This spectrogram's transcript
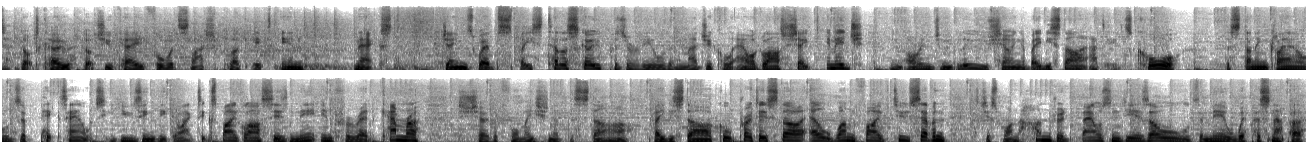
standard.co.uk forward slash plug it in. Next, James Webb Space Telescope has revealed a magical hourglass shaped image in orange and blue showing a baby star at its core. The stunning clouds are picked out using the Galactic Spyglass's near infrared camera to show the formation of the star. Baby star, called protostar L1527, is just 100,000 years old, a mere whippersnapper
